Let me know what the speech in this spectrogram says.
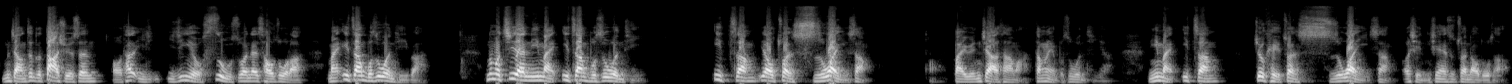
我们讲这个大学生哦，他已已经有四五十万在操作了，买一张不是问题吧？那么既然你买一张不是问题，一张要赚十万以上啊，百元价差嘛，当然也不是问题啊。你买一张就可以赚十万以上，而且你现在是赚到多少？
